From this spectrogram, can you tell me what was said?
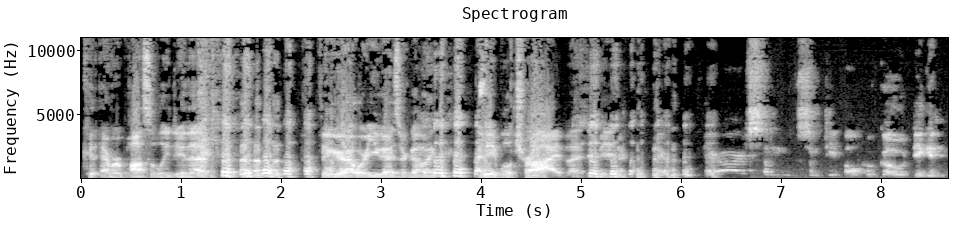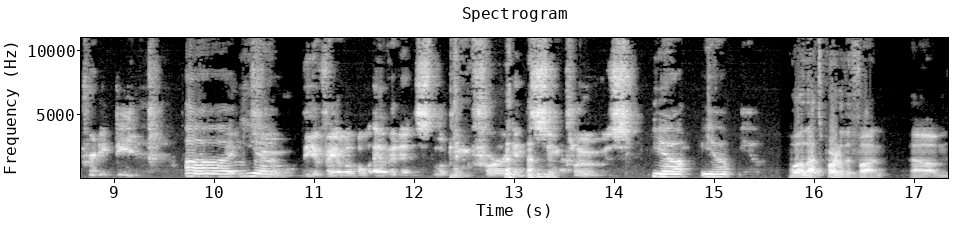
could ever possibly do that? Figure out where you guys are going? I mean, we'll try, but I mean, there, there are some, some people who go digging pretty deep uh, into yeah, the available evidence looking for hints and clues. yeah, yeah. well, that's part of the fun. Um,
